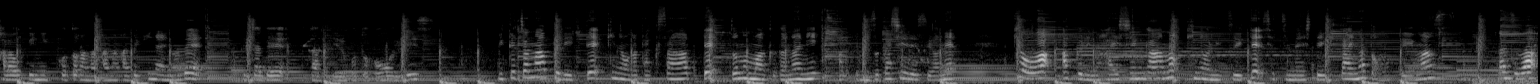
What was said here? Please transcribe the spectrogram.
カラオケに行くことがなかなかできないのでミクチャで歌っていることが多いです。ミクチャのアプリって機能がたくさんあってどのマークが何とかって難しいですよね今日はアプリの配信側の機能について説明していきたいなと思っています。まずは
